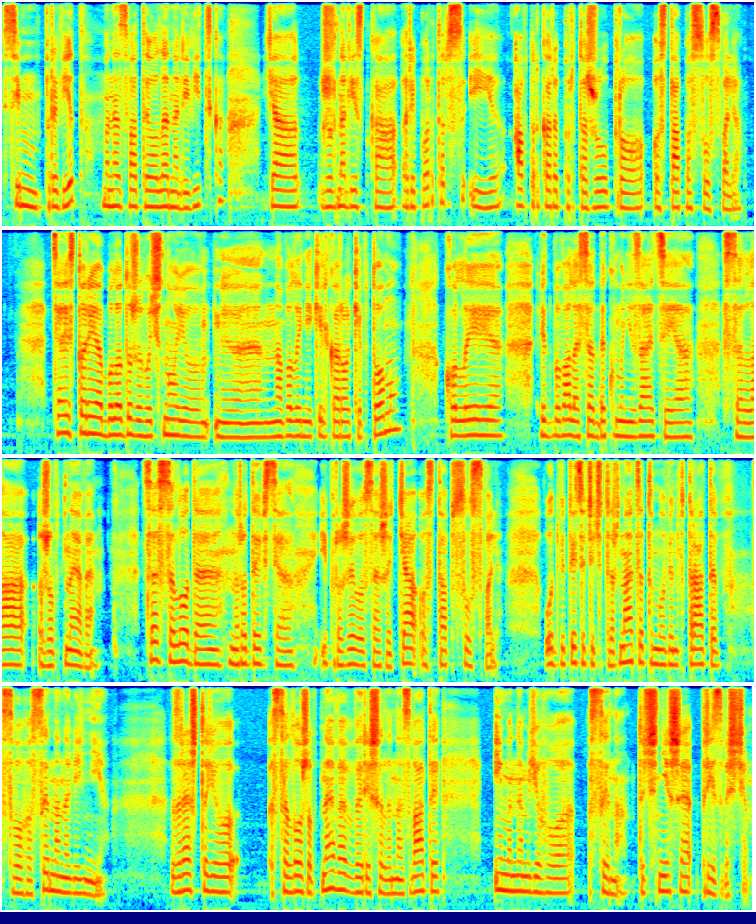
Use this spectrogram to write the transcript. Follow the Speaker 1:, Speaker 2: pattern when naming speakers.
Speaker 1: Всім привіт! Мене звати Олена Лівіцька. Я журналістка Reporters і авторка репортажу про Остапа Сусваля. Ця історія була дуже гучною е, на Волині кілька років тому, коли відбувалася декомунізація села Жовтневе. Це село, де народився і прожив усе життя Остап Сусваль. У 2014-му він втратив свого сина на війні. Зрештою, село Жовтневе вирішили назвати іменем його сина, точніше, прізвищем.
